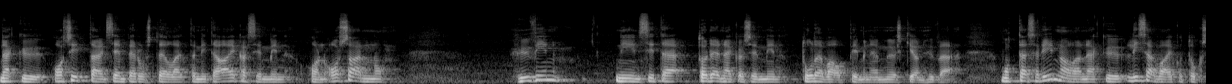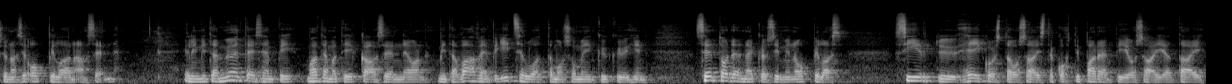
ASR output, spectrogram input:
näkyy osittain sen perusteella, että mitä aikaisemmin on osannut hyvin, niin sitä todennäköisemmin tuleva oppiminen myöskin on hyvää. Mutta tässä rinnalla näkyy lisävaikutuksena se oppilaan asenne. Eli mitä myönteisempi matematiikka-asenne on, mitä vahvempi itseluottamus omiin kykyihin, sen todennäköisimmin oppilas siirtyy heikoista osaajista kohti parempia osaajia tai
